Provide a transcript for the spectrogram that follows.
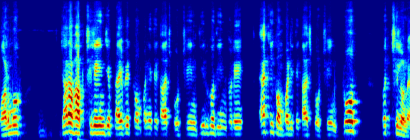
কর্ম, যারা ভাবছিলেন যে প্রাইভেট কোম্পানিতে কাজ করছেন, দীর্ঘদিন ধরে একই কোম্পানিতে কাজ করছেন গ্রোথ হচ্ছিল না।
